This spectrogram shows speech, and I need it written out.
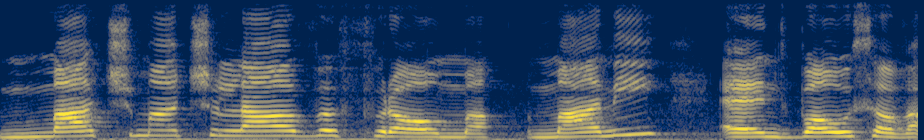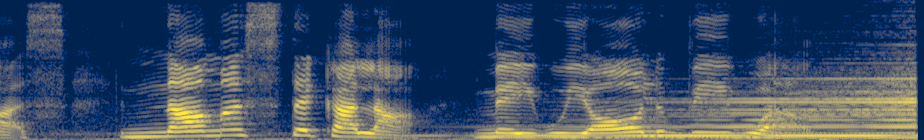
much, much love from Mani and both of us. Namaste Kala. May we all be well.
